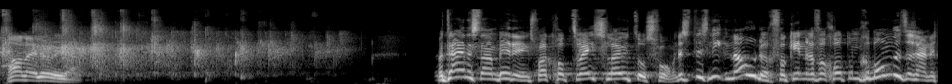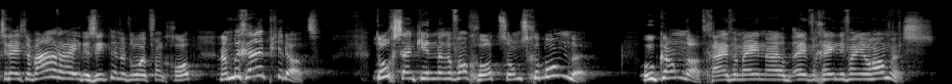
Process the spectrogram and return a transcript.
Halleluja. Maar tijdens de aanbidding sprak God twee sleutels voor me. Dus het is niet nodig voor kinderen van God om gebonden te zijn. Als je deze waarheden ziet in het woord van God, dan begrijp je dat. Toch zijn kinderen van God soms gebonden. Hoe kan dat? Ga even mee naar het evangelie van Johannes.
